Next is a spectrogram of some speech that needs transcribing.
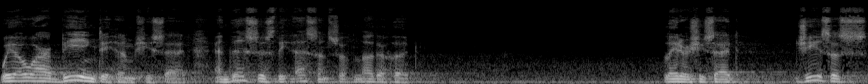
We owe our being to him, she said, and this is the essence of motherhood. Later, she said, Jesus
